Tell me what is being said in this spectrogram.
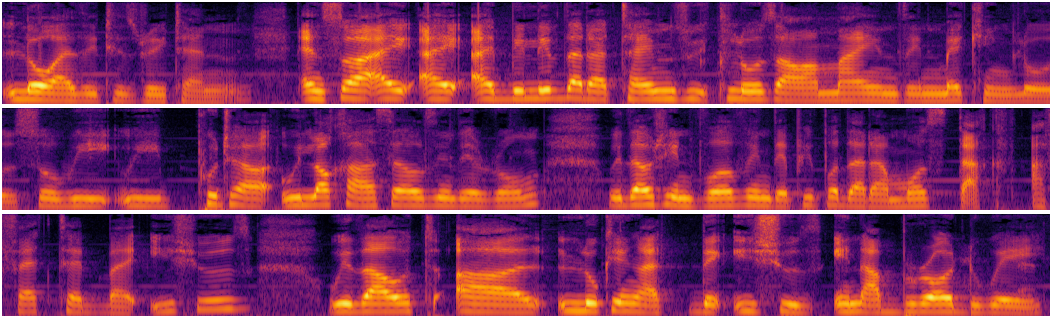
law as it is written. And so I, I, I believe that at times we close our minds in making laws. So we, we put our, we lock ourselves in the room without involving the people that are most affected by issues, without uh, looking at the issues in a broad way.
